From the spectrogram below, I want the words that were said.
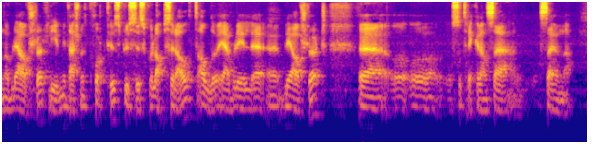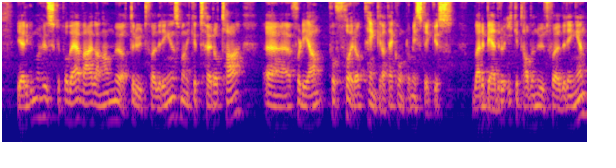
nå blir jeg avslørt, livet mitt er som et korthus, plutselig kollapser alt, alle og jeg blir, eh, blir avslørt. Eh, og, og, og, så trekker han seg, seg unna. Jørgen må huske på det hver gang han møter utfordringen som han ikke tør å ta eh, fordi han på forhånd tenker at jeg kommer til å mislykkes. Da er det bedre å ikke ta den utfordringen,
